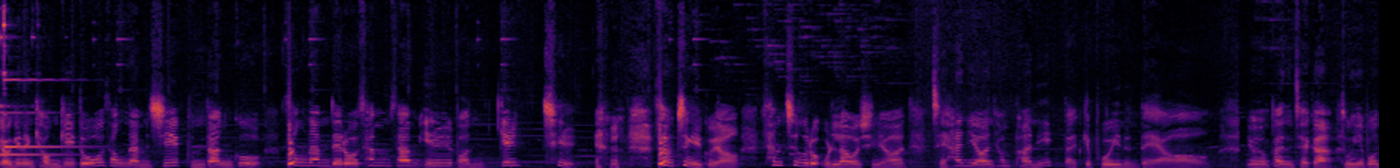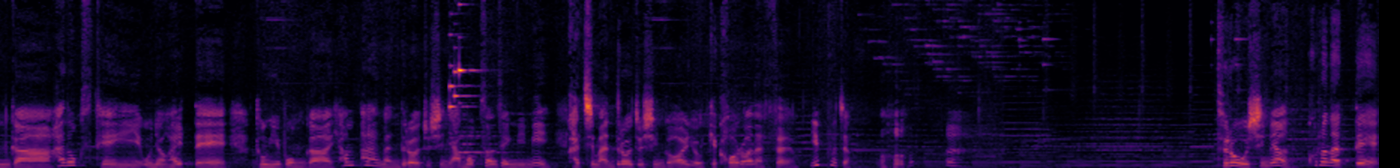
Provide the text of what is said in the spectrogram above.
여기는 경기도 성남시 분당구 성남대로 331번 길 7. 3층이고요. 3층으로 올라오시면 제 한의원 현판이 딱 이렇게 보이는데요. 이 현판은 제가 동의본가 한옥스테이 운영할 때 동의본가 현판 만들어주신 야목 선생님이 같이 만들어주신 걸 이렇게 걸어놨어요. 이쁘죠? 들어오시면 코로나 때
